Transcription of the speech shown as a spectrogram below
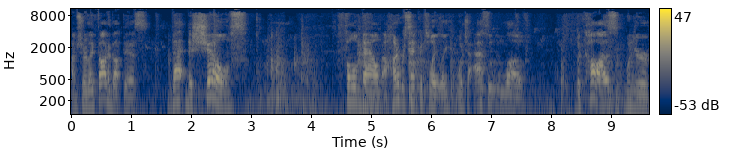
I'm sure they thought about this that the shelves fold down 100% completely, which I absolutely love because when you're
